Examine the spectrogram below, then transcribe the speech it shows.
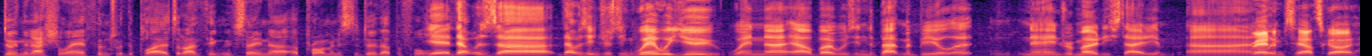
doing the national anthems with the players. I don't think we've seen uh, a prime minister do that before. Yeah, that was uh, that was interesting. Where were you when uh, Albo was in the Batmobile at Narendra Modi Stadium? Uh, random South guy.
